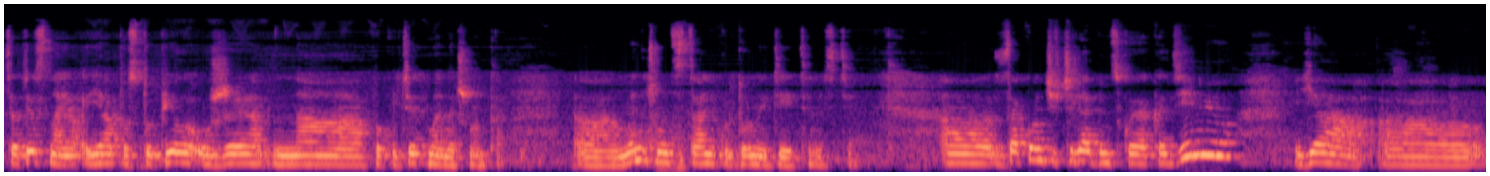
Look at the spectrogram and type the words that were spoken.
Соответственно, я поступила уже на факультет менеджмента, а, менеджмент социально-культурной деятельности. А, закончив Челябинскую академию, я а,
